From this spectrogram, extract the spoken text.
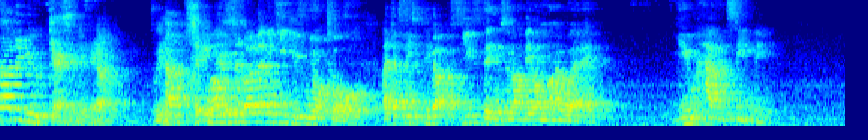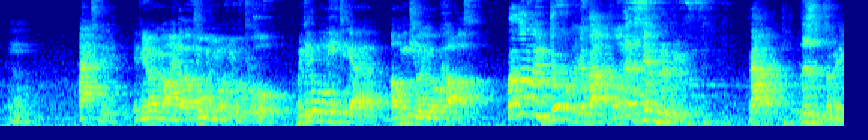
How did you get in here? We haven't seen Well, you don't let me keep you from your tour. I just need to pick up a few things and I'll be on my way. You haven't seen me. Hmm. Actually, if you don't mind, I'll join you on your tour. We can all leave together. I'll meet you at your cart. Well, what are we talking about? Well, let's get moving. Now, listen to me.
